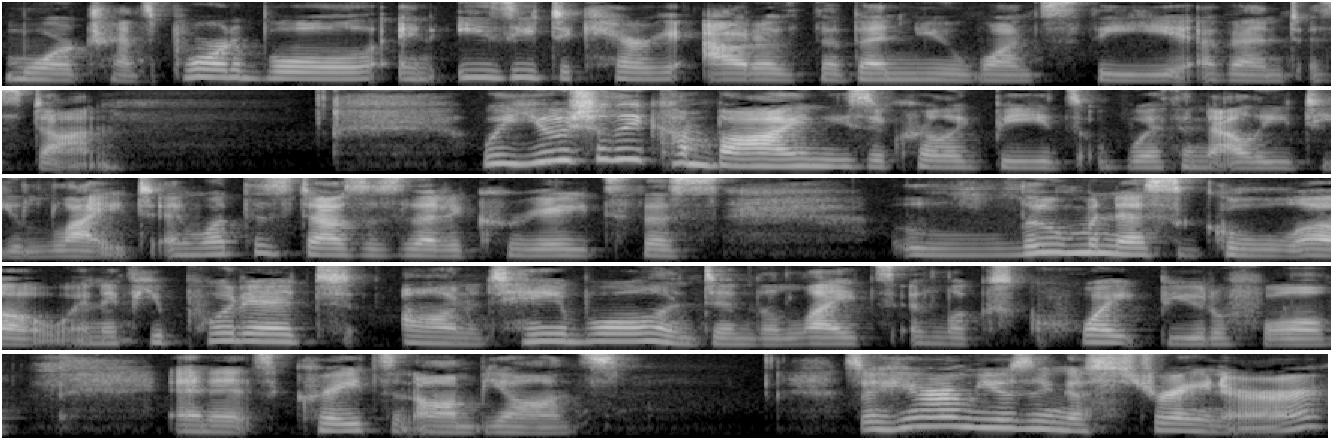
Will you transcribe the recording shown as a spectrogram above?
more transportable, and easy to carry out of the venue once the event is done. We usually combine these acrylic beads with an LED light, and what this does is that it creates this luminous glow. And if you put it on a table and dim the lights, it looks quite beautiful and it creates an ambiance. So here I'm using a strainer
